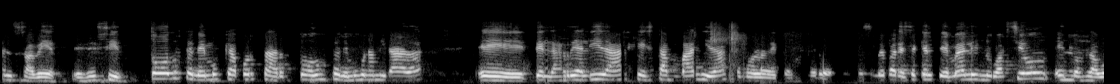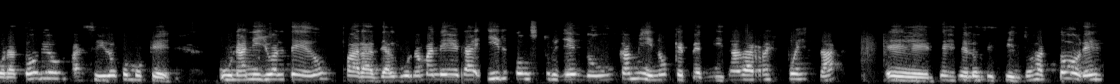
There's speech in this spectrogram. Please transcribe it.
del saber. Es decir, todos tenemos que aportar, todos tenemos una mirada eh, de la realidad que es tan válida como la de cualquier Entonces me parece que el tema de la innovación en los laboratorios ha sido como que un anillo al dedo para de alguna manera ir construyendo un camino que permita dar respuesta eh, desde los distintos actores,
